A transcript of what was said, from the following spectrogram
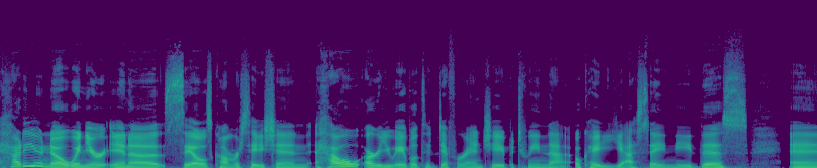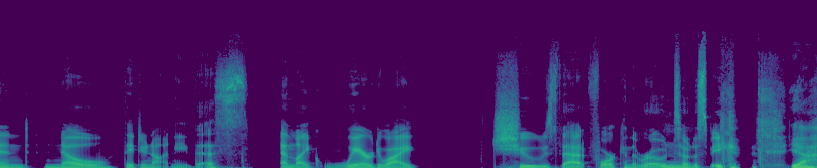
how do you know when you're in a sales conversation, how are you able to differentiate between that okay, yes, they need this and no, they do not need this? And like where do I choose that fork in the road, so Mm, to speak? yeah.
